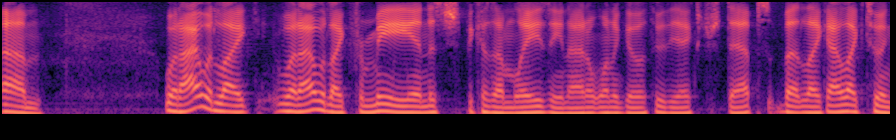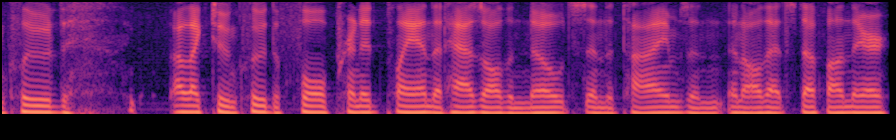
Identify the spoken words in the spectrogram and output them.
Um, what I would like, what I would like for me, and it's just because I'm lazy and I don't want to go through the extra steps, but like I like to include, I like to include the full printed plan that has all the notes and the times and and all that stuff on there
